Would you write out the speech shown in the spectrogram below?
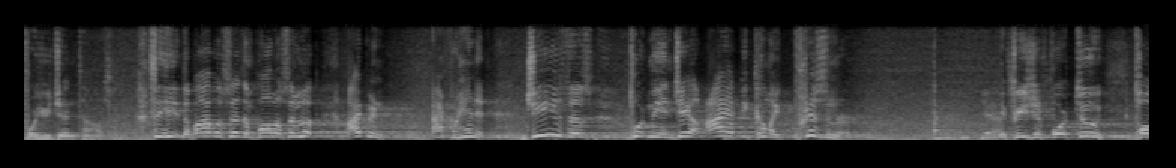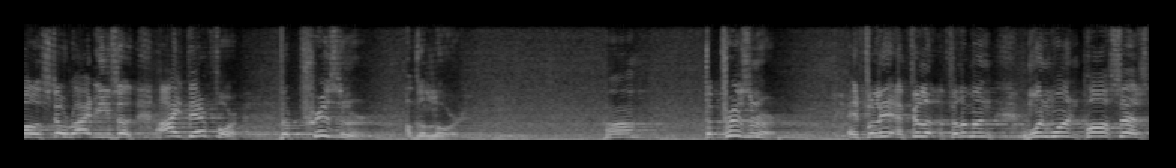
for you Gentiles. See, the Bible says, and Paul said, Look, I've been apprehended. Jesus put me in jail. I have become a prisoner. Yeah. Ephesians 4 2, Paul is still writing. He says, I therefore, the prisoner of the Lord. Huh? The prisoner. And Philemon 1 1, Paul says,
